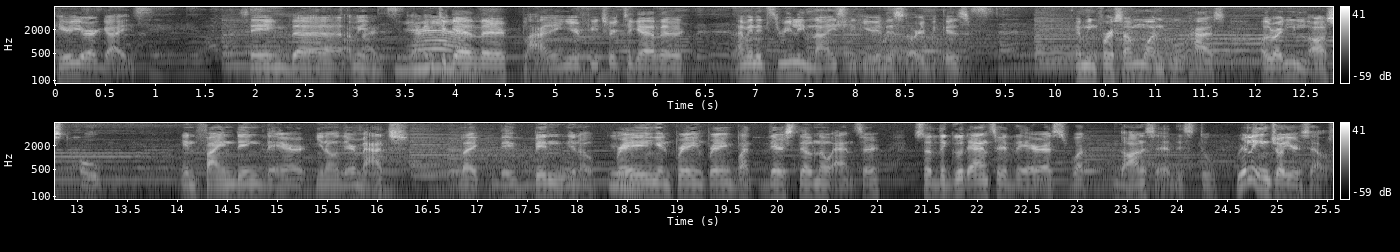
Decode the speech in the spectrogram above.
here you are, guys, saying the. I mean, getting together, planning your future together. I mean, it's really nice to hear this story because, I mean, for someone who has already lost hope in finding their you know their match. Like they've been you know praying and praying and praying but there's still no answer. So the good answer there as what donna said is to really enjoy yourself.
